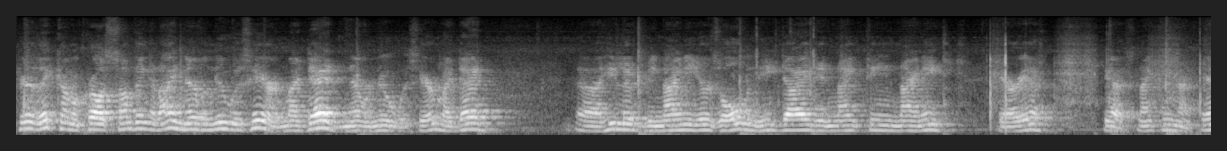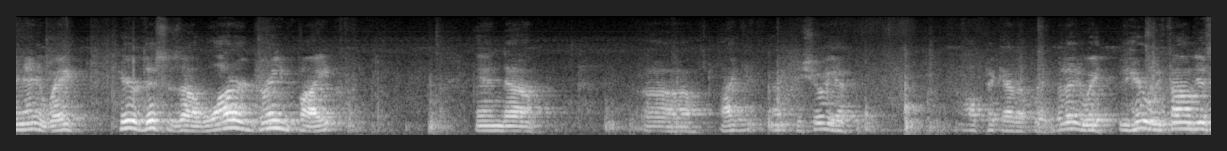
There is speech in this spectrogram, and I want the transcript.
here they come across something that I never knew was here. And my dad never knew it was here. My dad, uh, he lived to be 90 years old and he died in 1990 area. Yes, 1990. And anyway, here this is a water drain pipe. And uh, uh, I, I can show you, I'll pick that up later. But anyway, here we found this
